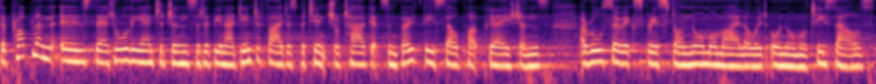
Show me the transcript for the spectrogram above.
the problem is that all the antigens that have been identified as potential targets in both these cell populations are also expressed on normal myeloid or normal T cells.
